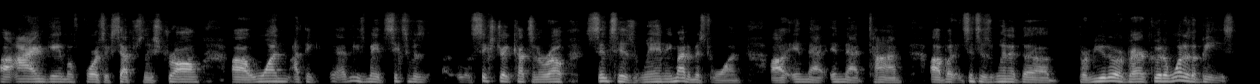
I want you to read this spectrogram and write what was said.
Uh, Iron Game, of course, exceptionally strong. Uh, one, I think, I think he's made six of his six straight cuts in a row since his win. He might have missed one uh, in that in that time, uh, but since his win at the Bermuda or Barracuda, one of the B's,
